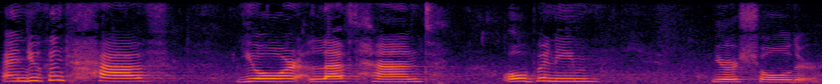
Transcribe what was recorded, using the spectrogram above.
And you can have your left hand opening your shoulder.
